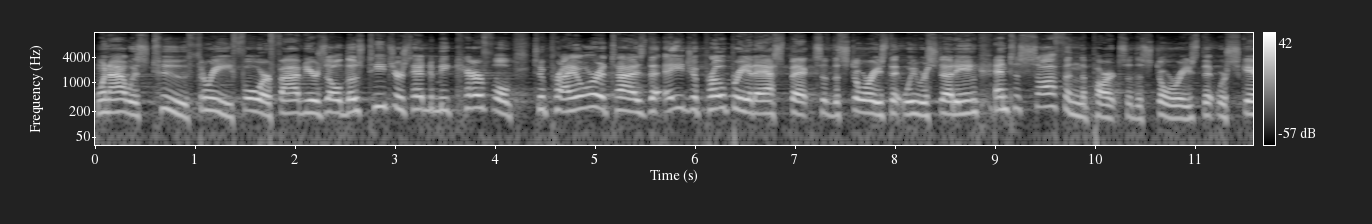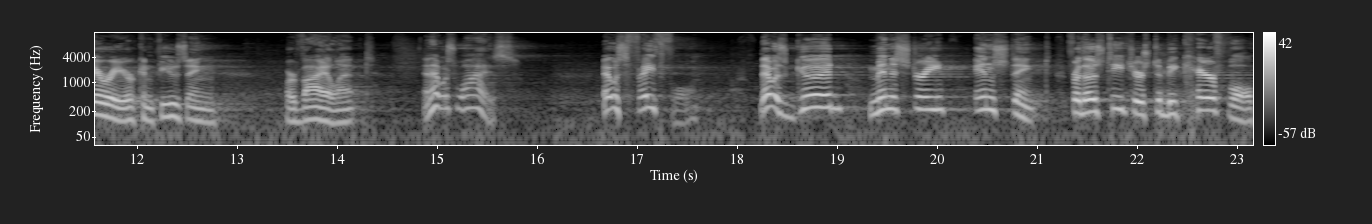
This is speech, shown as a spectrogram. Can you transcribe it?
when I was two, three, four, five years old. Those teachers had to be careful to prioritize the age appropriate aspects of the stories that we were studying and to soften the parts of the stories that were scary or confusing or violent. And that was wise. That was faithful. That was good ministry instinct for those teachers to be careful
